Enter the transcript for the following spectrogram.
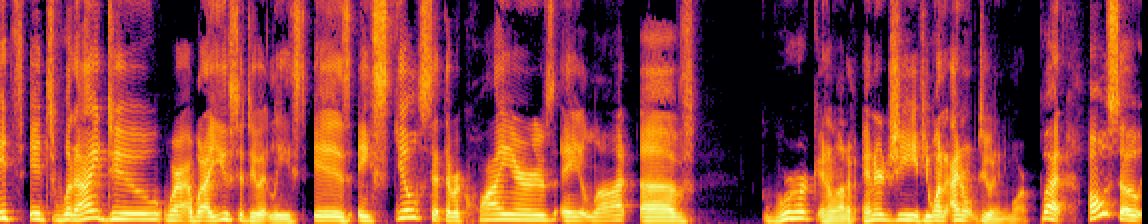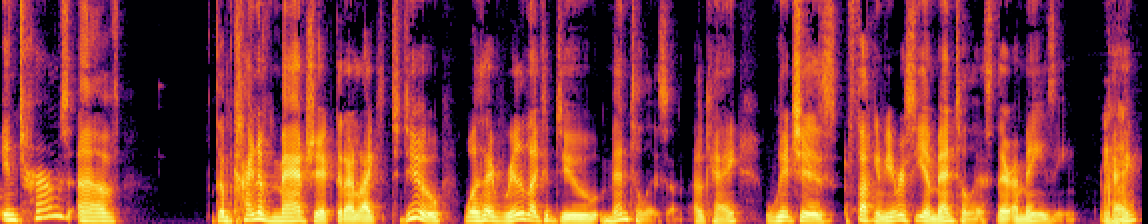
it's it's what I do where what I used to do at least is a skill set that requires a lot of work and a lot of energy. If you want, I don't do it anymore. But also in terms of the kind of magic that I liked to do was I really like to do mentalism, okay? Which is fucking if you ever see a mentalist, they're amazing. Okay. Mm-hmm.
